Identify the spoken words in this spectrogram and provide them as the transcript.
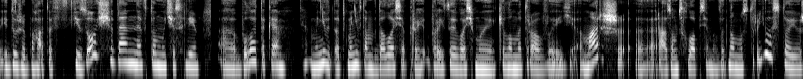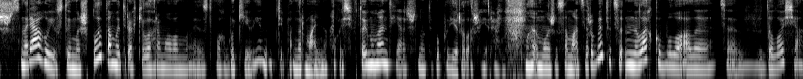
І дуже багато фізо щоденне, в тому числі було таке. Мені от мені там вдалося пройти восьмикілометровий марш разом з хлопцями в одному строю з тою ж снарягою, з тими ж плитами трьохкілограмовими з двох боків. І типа нормально. Ось в той момент я ж ну типу повірила, що я реально можу сама це робити. Це нелегко було, але це вдалося.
